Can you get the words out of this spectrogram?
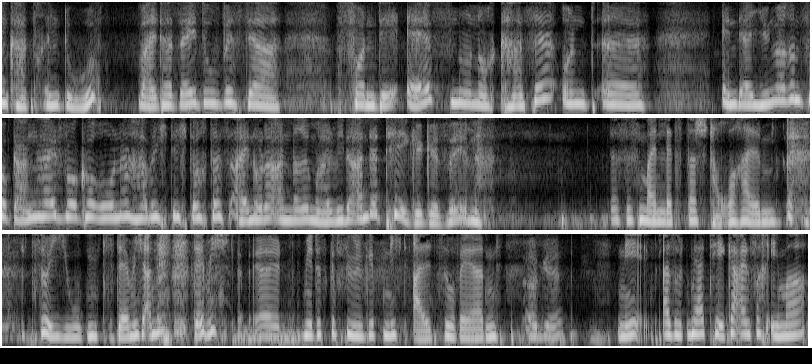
Und Katrin, du? Weil tatsächlich, du bist ja von DF nur noch Kasse und äh, in der jüngeren Vergangenheit vor Corona habe ich dich doch das ein oder andere Mal wieder an der Theke gesehen. Das ist mein letzter Strohhalm zur Jugend, der mich, an, der mich äh, mir das Gefühl gibt, nicht alt zu werden. Okay. Nee, also mir hat Theke einfach immer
